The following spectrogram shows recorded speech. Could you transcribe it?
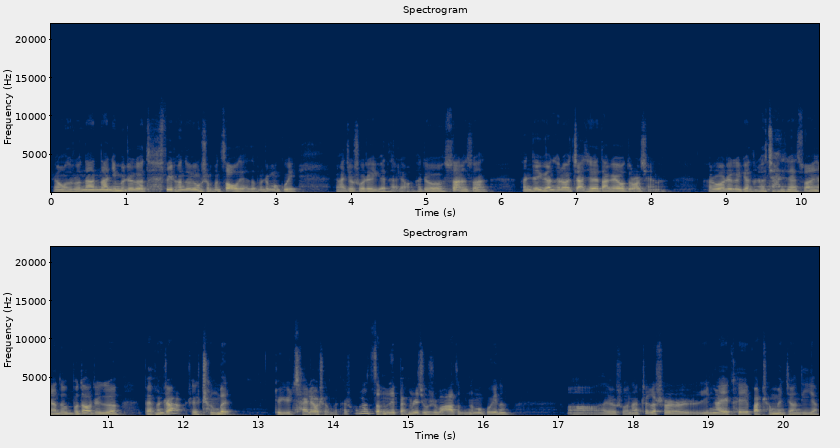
然后他说那那你们这个飞船都用什么造的呀？怎么这么贵？然后就说这个原材料，他就算了算，那你这原材料加起来大概要多少钱呢？他说这个原材料加起来算一下都不到这个百分之二这个成本。对于材料成本，他说那怎么那百分之九十八怎么那么贵呢？啊，他就说那这个事儿应该也可以把成本降低呀，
